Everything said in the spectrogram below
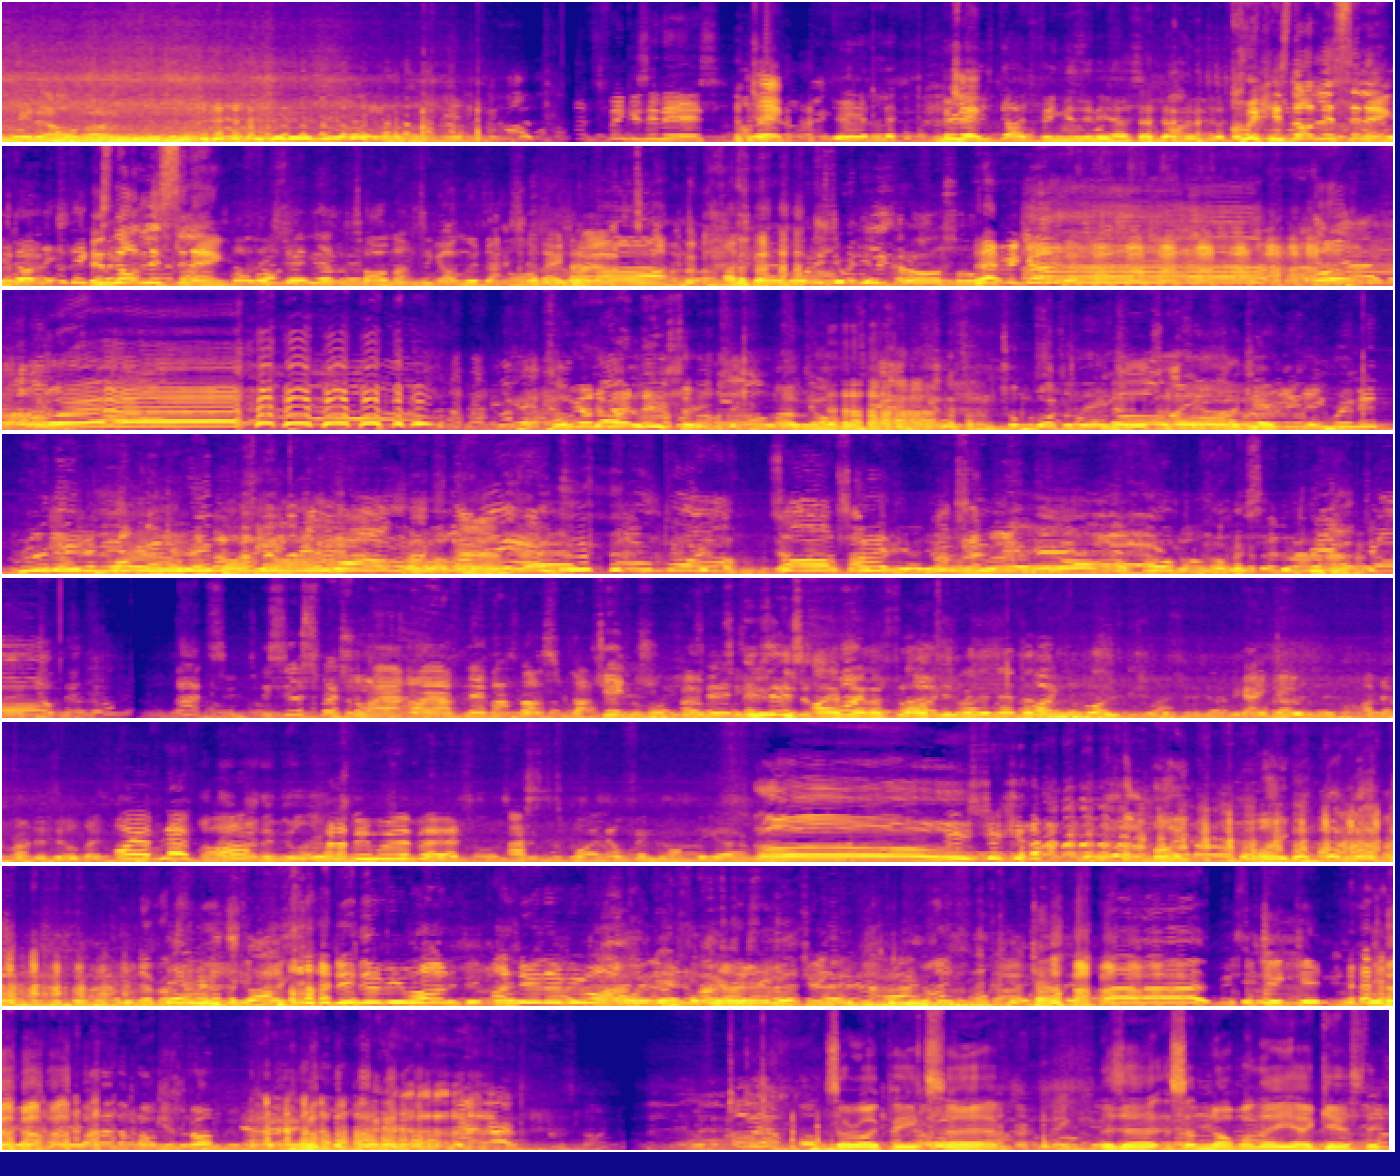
Fingers in ears. Yeah, Lu- Lucy's dad fingers in ears. Quick, he's not listening. Not listening. He's not listening. Not listening. never told that to go on with that shit. That's very much. What is you when you lick their arsehole? There we go. Oh. Oh. Are we on about Lucy? Oh, Jim. Rimming? Lads, this is a special I, I have never. That's, that's Ginge. Is this I have never flirted with a Netherlands bloke? Okay, go. I've never had a dildo. I have never, when I've been with a bird, asked her to put a little finger on the. Uh, Oh! Who's chicken? Mike! Mike! You've never had a dildo. I knew there'd be one. I knew there'd be one. No, no, you drink. He's drinking. He's drinking. Where the fuck is? It's all right, Pete. Um, there's uh, some knob on the uh, gear stick.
